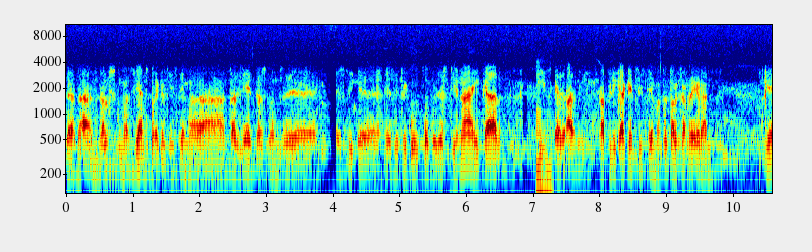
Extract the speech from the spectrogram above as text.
de, de, dels comerciants perquè el sistema de targetes doncs, eh, és, eh, és dificultós de gestionar i car, i eh, aplicar aquest sistema a tot el carrer gran que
